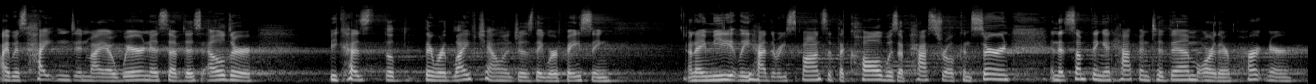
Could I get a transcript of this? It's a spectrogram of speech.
I was heightened in my awareness of this elder because the, there were life challenges they were facing. And I immediately had the response that the call was a pastoral concern and that something had happened to them or their partner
